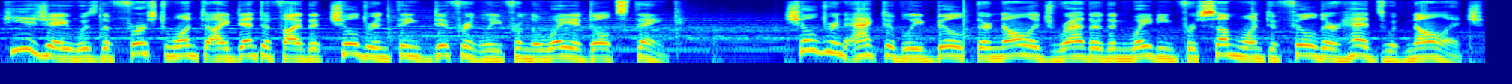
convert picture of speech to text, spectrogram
Piaget was the first one to identify that children think differently from the way adults think. Children actively build their knowledge rather than waiting for someone to fill their heads with knowledge.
